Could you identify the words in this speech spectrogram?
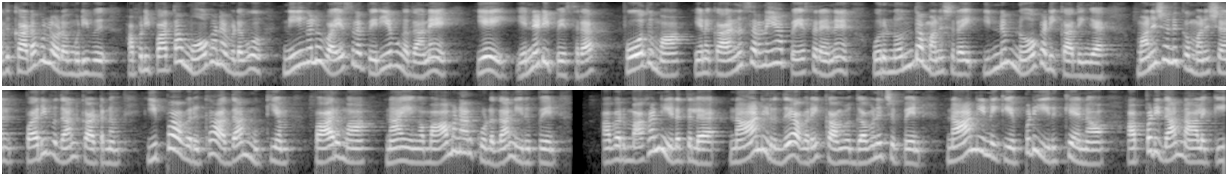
அது கடவுளோட முடிவு. அப்படி பார்த்தா மோகனை விடவும் நீங்களும் வயசில் பெரியவங்க தானே. ஏய் என்னடி பேசுகிற போதுமா எனக்கு அனுசரணையாக பேசுகிறேன்னு ஒரு நொந்த மனுஷரை இன்னும் நோகடிக்காதீங்க. மனுஷனுக்கு மனுஷன் பரிவு தான் காட்டணும். இப்போ அவருக்கு அதான் முக்கியம். பாருமா நான் எங்கள் மாமனார் கூட தான் இருப்பேன். அவர் மகன் இடத்துல நான் இருந்து அவரை கவ கவனிச்சுப்பேன். நான் இன்னைக்கு எப்படி இருக்கேனோ? அப்படிதான் நாளைக்கு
